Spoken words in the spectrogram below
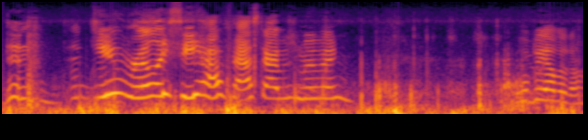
Didn't did you really see how fast I was moving? We'll be able to.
